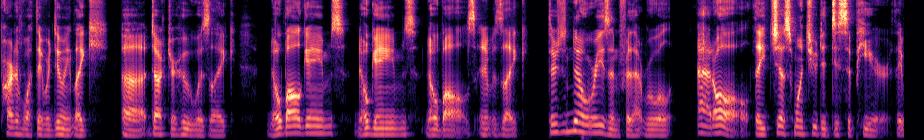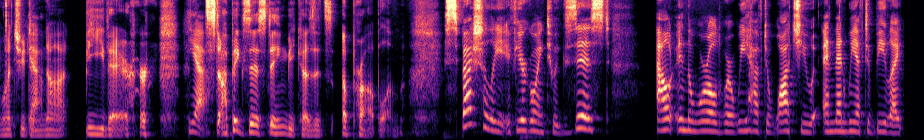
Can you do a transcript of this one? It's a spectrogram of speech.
part of what they were doing. Like uh, Doctor Who was like, no ball games, no games, no balls, and it was like, there's no reason for that rule at all. They just want you to disappear. They want you to Yeah. not be there. yeah Stop existing because it's a problem. especially if you're going to exist out in the world where we have to watch you and then we have to be like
